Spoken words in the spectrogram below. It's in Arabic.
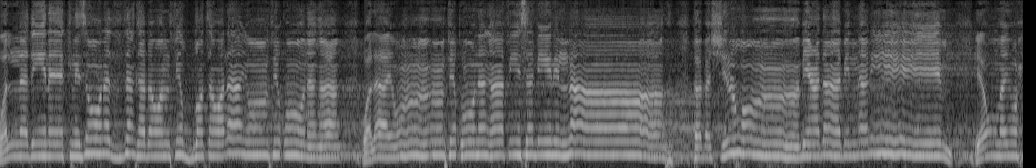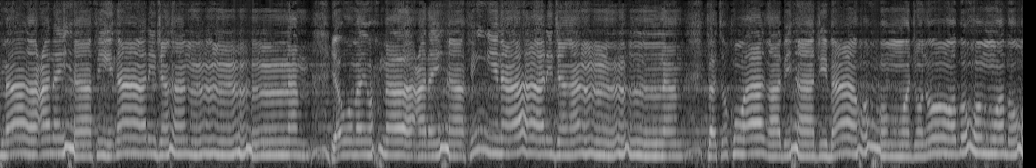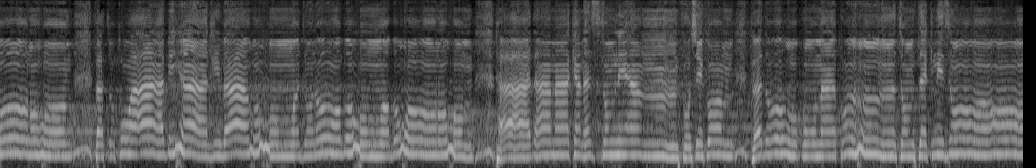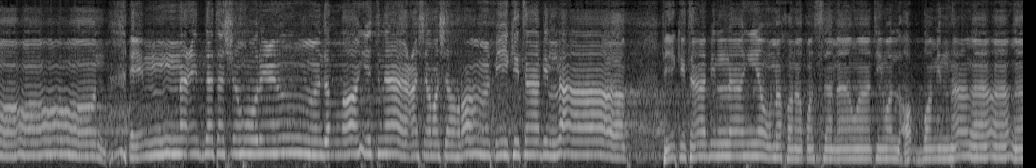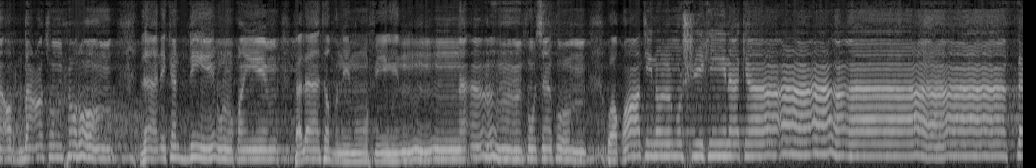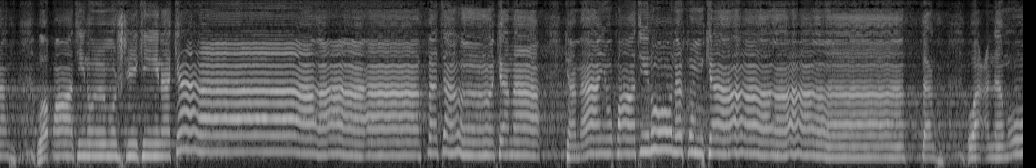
والذين يكنزون الذهب والفضة ولا ينفقونها ولا ينفقونها في سبيل الله فبشرهم بعذاب أليم. يوم يحمى عليها في نار جهنم. يوم يحمى عليها في نار جهنم. فتكوى بها جباههم وجنوبهم وظهورهم. فتكوى بها جباههم وجنوبهم وظهورهم. هذا ما كنزتم لأنفسكم. فذوقوا ما كنتم تكنزون. إن عدة الشهور عند الله اثنا عشر شهرا في كتاب الله. في كتاب الله يوم خلق السماوات والأرض منها أربعة حرم ذلك الدين القيم. فلا تظلموا فيهن أنفسكم وقاتلوا المشركين كافة. وقاتلوا المشركين كافة كما كما يقاتلونكم كافة واعلموا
